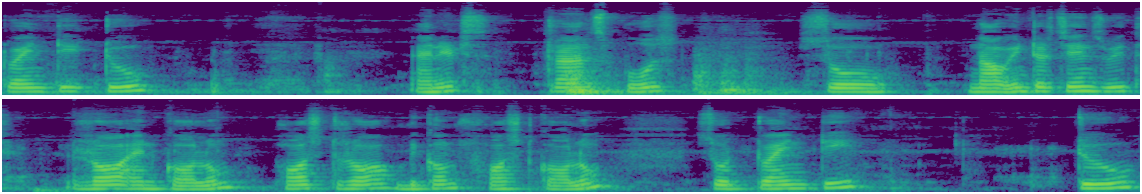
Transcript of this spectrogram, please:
22 and its transpose. So now interchange with row and column. First row becomes first column. So 20 to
